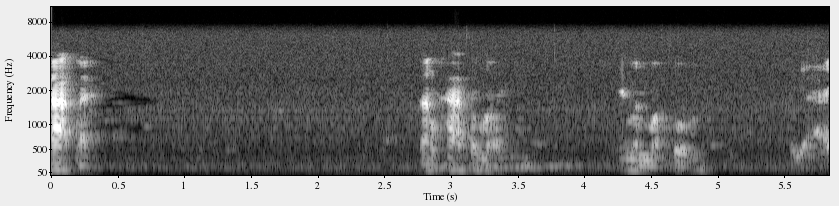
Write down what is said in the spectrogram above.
ลากไปตั้งค่าสักหน่อย ให้มันเหมาะสม ขยาย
